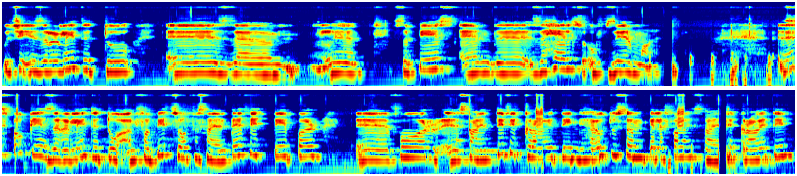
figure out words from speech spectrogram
which is related to uh, the, uh, the peace and uh, the health of their mind. This book is related to alphabets of scientific paper uh, for uh, scientific writing, how to simplify scientific writing.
